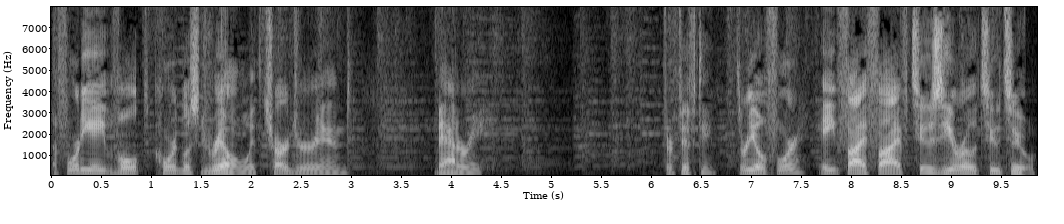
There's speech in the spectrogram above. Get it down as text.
a 48 volt cordless drill with charger and battery for 50. 304 855 2022.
